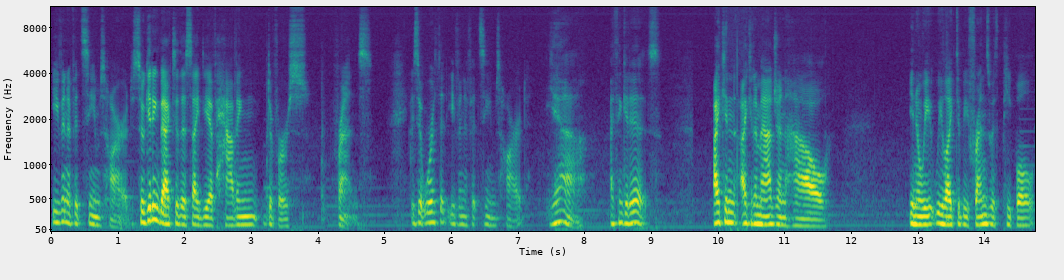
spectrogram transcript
even if it seems hard? So, getting back to this idea of having diverse friends, is it worth it, even if it seems hard? Yeah, I think it is. I can I can imagine how. You know, we, we like to be friends with people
